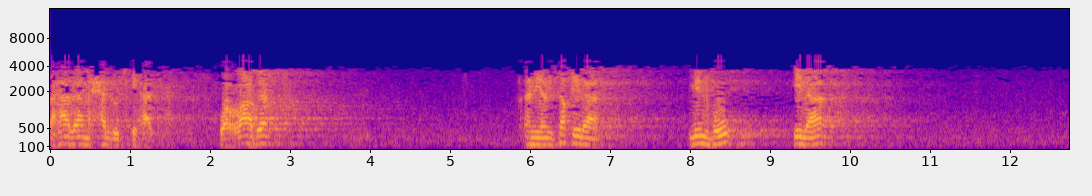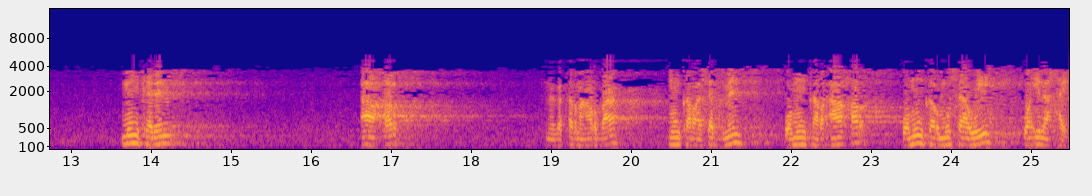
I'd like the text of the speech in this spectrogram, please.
فهذا محل اجتهاد. والرابع أن ينتقل منه إلى منكر آخر. ذكرنا أربعة. منكر أشد منه ومنكر آخر. ومنكر مساويه وإلى خير.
